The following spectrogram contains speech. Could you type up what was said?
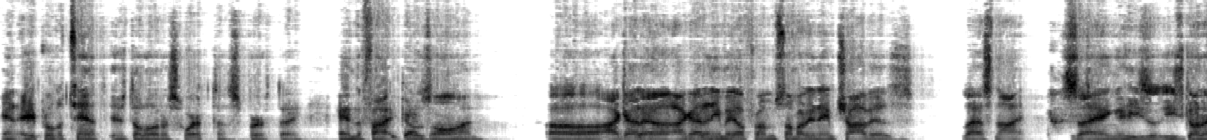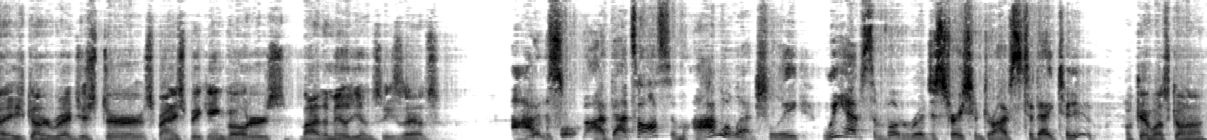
and April the 10th is Dolores Huerta's birthday, and the fight goes on. Uh, I got a I got an email from somebody named Chavez last night saying he's he's gonna he's gonna register Spanish speaking voters by the millions. He says. I, uh, that's awesome. I will actually, we have some voter registration drives today too. Okay, what's going on?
